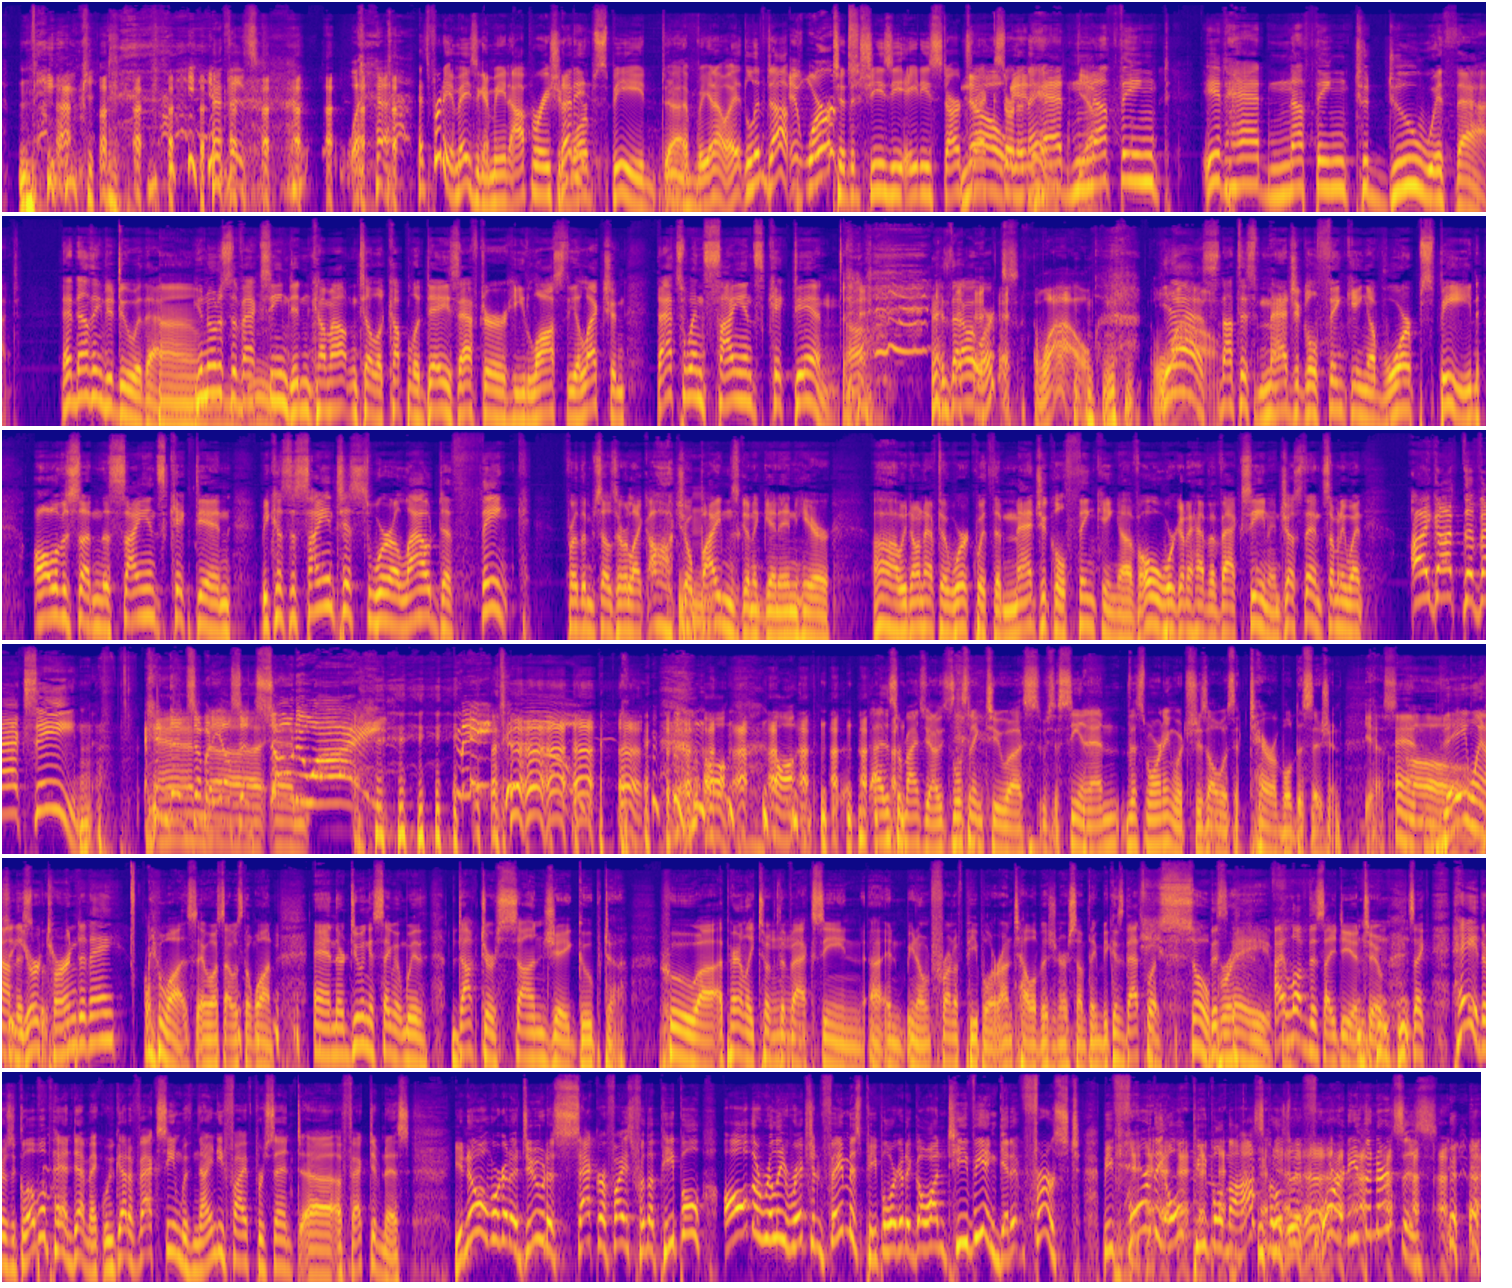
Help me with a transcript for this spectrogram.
This- It's pretty amazing. I mean, Operation That is- Warp Speed, uh, but, you know, it lived up It worked. to the cheesy 80s Star Trek No, sort of it name. had Yeah. nothing. It had nothing to do with that. It had nothing to do with that. Um, you notice the vaccine didn't come out until a couple of days after he lost the election. That's when science kicked in. Is that how it works? wow. Yes, Wow. not this magical thinking of warp speed. All of a sudden, the science kicked in because the scientists were allowed to think for themselves. They were like, oh, Joe Biden's going to get in here. Oh, we don't have to work with the magical thinking of, oh, we're going to have a vaccine. And just then, somebody went, I got the vaccine. And, then somebody else uh, said, "So and- do I." Me too. oh, oh, uh, this reminds me. I was listening to uh, s- was it CNN this morning, which is always a terrible decision. Yes. and Oh, they went is on it this. your turn today? It was. It was. That was the one. and they're doing a segment with Dr. Sanjay Gupta, who uh, apparently took the vaccine uh, in you know in front of people or on television or something because that's what He's so this- brave. I love this idea too. it's like, hey, there's a global pandemic. We've got a vaccine with 95 percent uh, effectiveness. You know what we're gonna do to sacrifice for the people? All the really rich and famous people are gonna go on TV and get it first before the old people in the hospitals and before any of the nurses.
